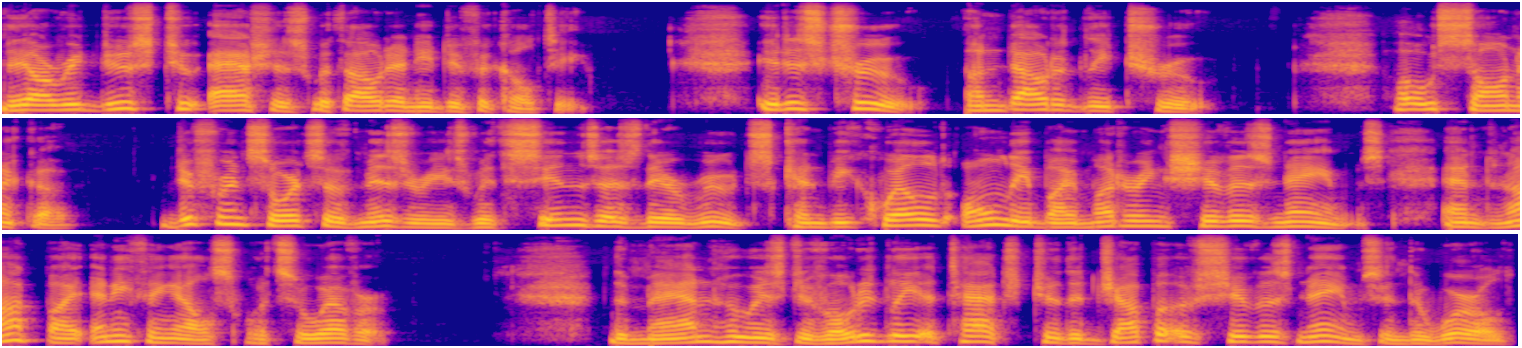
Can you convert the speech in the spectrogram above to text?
They are reduced to ashes without any difficulty. It is true, undoubtedly true. O Saunaka, different sorts of miseries with sins as their roots can be quelled only by muttering Shiva's names, and not by anything else whatsoever. The man who is devotedly attached to the japa of Shiva's names in the world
